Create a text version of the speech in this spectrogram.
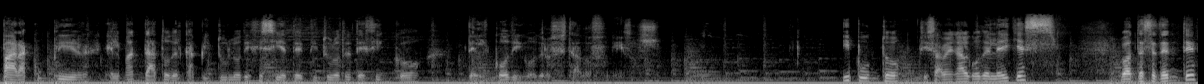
para cumplir el mandato del capítulo 17, título 35 del Código de los Estados Unidos. Y punto, si saben algo de leyes, lo antecedente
